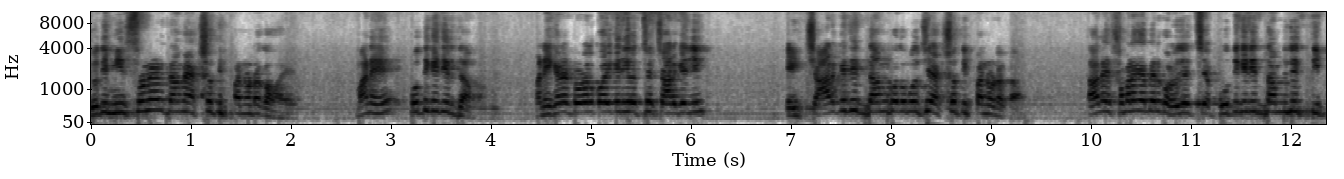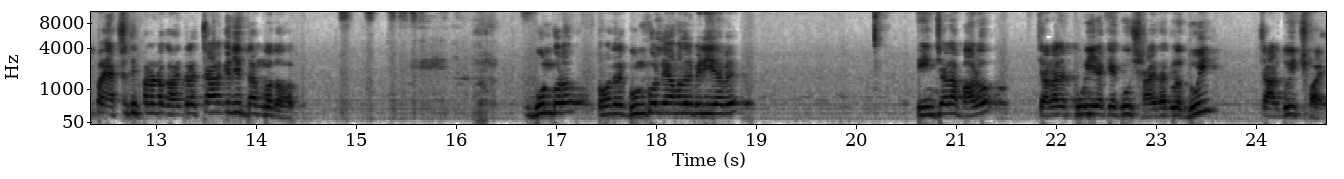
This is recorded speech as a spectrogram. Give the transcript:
যদি মিশ্রণের দাম একশো তিপ্পান্ন টাকা হয় মানে প্রতি কেজির দাম মানে এখানে টোটাল কয় কেজি হচ্ছে? চার কেজি। এই চার কেজির দাম কত বলছি? একশো তিপ্পান্ন টাকা। তাহলে সবার আগে বের করো যে প্রতি কেজির দাম যদি একশো তিপ্পান্ন টাকা হয়, তাহলে চার কেজির দাম কত হবে? গুণ করো, তোমাদের গুণ করলে আমাদের বেরিয়ে যাবে। তিন চারা বারো, চার হাজার কুড়ি, এক একুশ, সাড়ে থাকল দুই, চার দুই ছয়।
